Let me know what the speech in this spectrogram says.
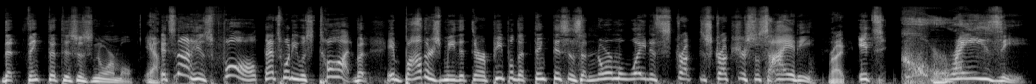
that think that this is normal. Yeah. It's not his fault. That's what he was taught. But it bothers me that there are people that think this is a normal way to, stru- to structure society. Right. It's crazy.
